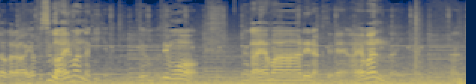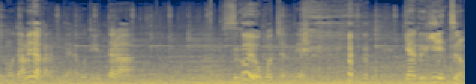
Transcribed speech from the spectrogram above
だからやっぱすぐ謝んなきゃいけない。でもでもなんか謝れなくてね謝んないなんてもうダメだからみたいなこと言ったらすごい怒っちゃって。逆ギレっつの。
